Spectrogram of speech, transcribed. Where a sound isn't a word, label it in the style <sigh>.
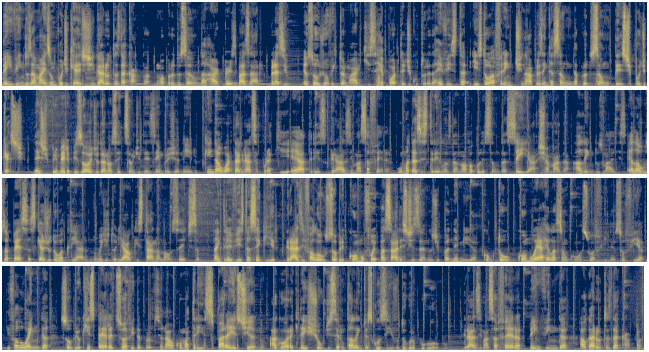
Bem-vindos a mais um podcast Garotas da Capa, uma produção da Harper's Bazaar Brasil. Eu sou João Victor Marques, repórter de cultura da revista, e estou à frente na apresentação e na produção deste podcast. Neste primeiro episódio da nossa edição de dezembro e janeiro, quem dá o ar da graça por aqui é a atriz Grazi Massafera, uma das estrelas da nova coleção da C&A chamada Além dos Mares. Ela usa peças que ajudou a criar no editorial que está na nossa edição. Na entrevista a seguir, Grazi falou sobre como foi passar estes anos de pandemia, contou como é a relação com a sua filha Sofia e falou ainda sobre o que espera de sua vida profissional como atriz para este este ano, agora que deixou de ser um talento exclusivo do Grupo Globo. Grazi Massafera, bem-vinda ao Garotas da Capa.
